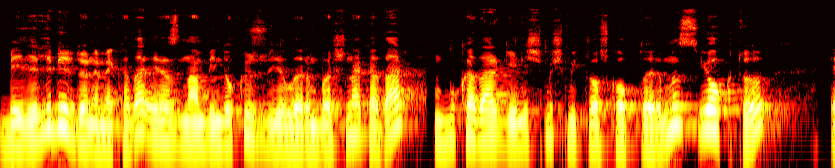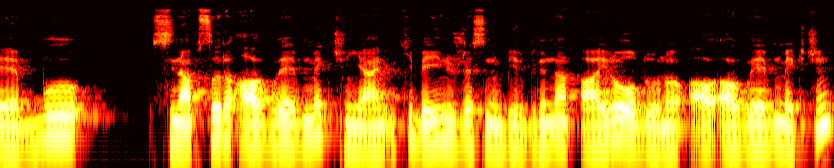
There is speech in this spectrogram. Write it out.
belirli bir döneme kadar en azından 1900'lü yılların başına kadar bu kadar gelişmiş mikroskoplarımız yoktu. E, bu sinapsları algılayabilmek için yani iki beyin hücresinin birbirinden ayrı olduğunu algılayabilmek için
